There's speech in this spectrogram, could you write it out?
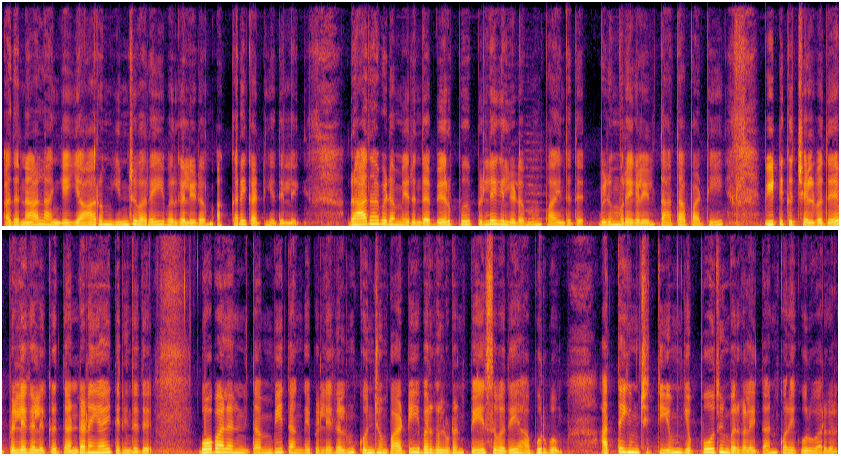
அதனால் அங்கே யாரும் இன்று வரை இவர்களிடம் அக்கறை காட்டியதில்லை. ராதாவிடம் இருந்த வெறுப்பு பிள்ளைகளிடமும் பாய்ந்தது. விடுமுறைகளில் தாத்தா பாட்டி வீட்டுக்கு செல்வது பிள்ளைகளுக்கு தண்டனையாய் தெரிந்தது. கோபாலனின் தம்பி தங்கை பிள்ளைகளும் கொஞ்சம் பாட்டி இவர்களுடன் பேசுவதே அபூர்வம். அத்தையும் சித்தியும் எப்போதும் இவர்களைத்தான் குறை கூறுவார்கள்.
